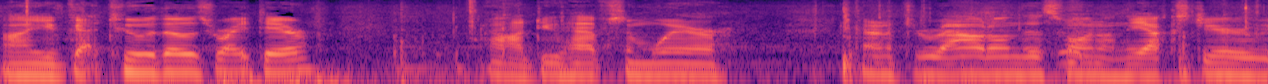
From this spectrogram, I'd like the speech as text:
Uh, you've got two of those right there. I do have some wear kind of throughout on this one. On the exterior,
